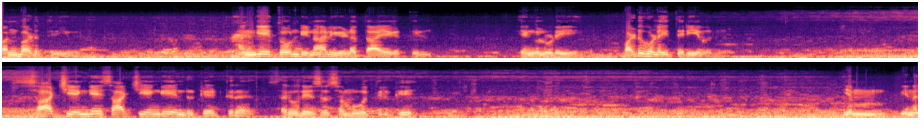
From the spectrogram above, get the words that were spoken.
பண்பாடு தெரிய வரும் அங்கே தோன்றினால் ஈழத்தாயகத்தில் எங்களுடைய படுகொலை தெரிய வருகிறது சாட்சி எங்கே சாட்சி எங்கே என்று கேட்கிற சர்வதேச சமூகத்திற்கு எம் இன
